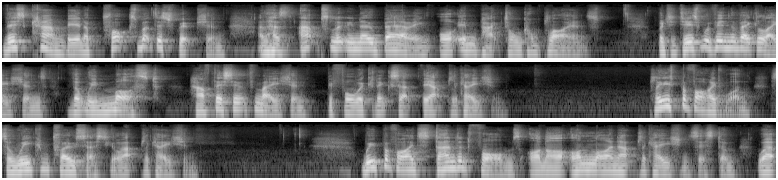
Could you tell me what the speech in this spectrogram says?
This can be an approximate description and has absolutely no bearing or impact on compliance, but it is within the regulations that we must have this information before we can accept the application. Please provide one so we can process your application. We provide standard forms on our online application system where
